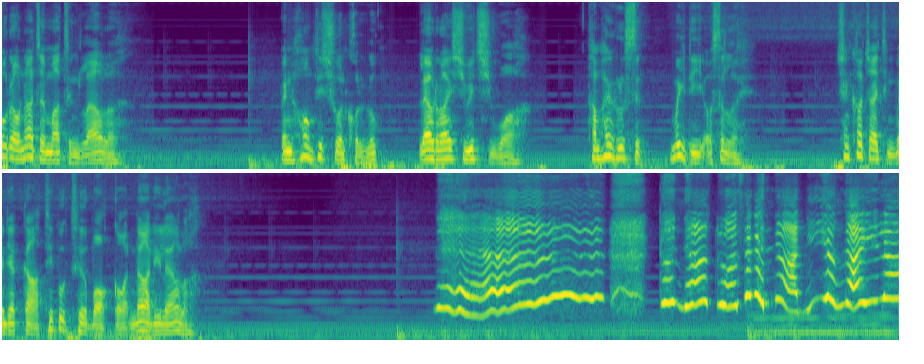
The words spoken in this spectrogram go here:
วกเราน่าจะมาถึงแล้วเหรอ เป็นห้องที่ชวนขนลุก และไร้ชีวิตชีวาทำให้รู้สึกไม่ดีเอาซะเลย ฉันเข้าใจถึงบรรยากาศที่พวกเธอบอกก่อนหน้านี้แล้วเหรอแหมก็น่ากลัวซะขนาดนี้ยังไงล่ะ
